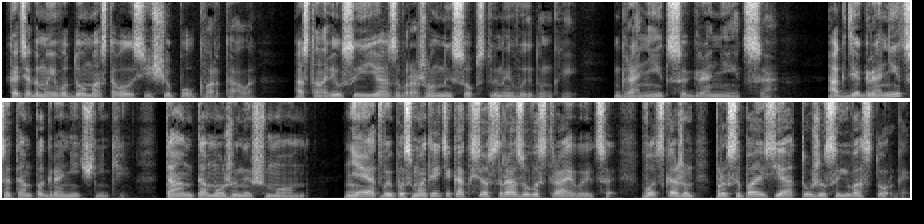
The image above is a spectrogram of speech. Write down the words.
хотя до моего дома оставалось еще полквартала. Остановился и я, завороженный собственной выдумкой. Граница, граница. А где граница, там пограничники. Там таможенный шмон. Нет, вы посмотрите, как все сразу выстраивается. Вот, скажем, просыпаюсь я от ужаса и восторга.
